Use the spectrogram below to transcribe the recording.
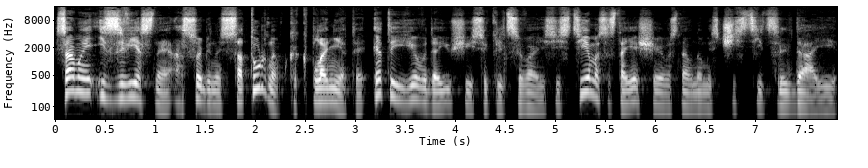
Самая известная особенность Сатурна, как планеты, это ее выдающаяся кольцевая система, состоящая в основном из частиц льда и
